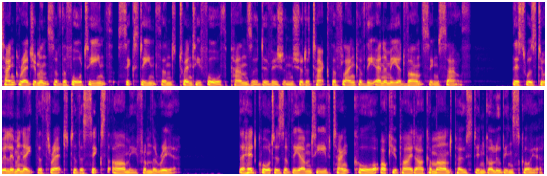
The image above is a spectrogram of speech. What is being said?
Tank regiments of the 14th, 16th, and 24th Panzer Division should attack the flank of the enemy advancing south. This was to eliminate the threat to the 6th Army from the rear. The headquarters of the Umtiv Tank Corps occupied our command post in Golubinskoye.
